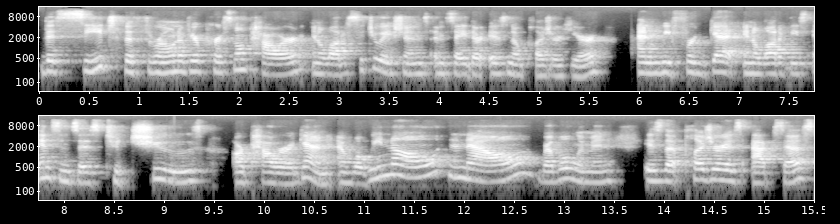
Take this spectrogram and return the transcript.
the seat, the throne of your personal power in a lot of situations and say, there is no pleasure here. And we forget in a lot of these instances to choose our power again. And what we know now, rebel women, is that pleasure is accessed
